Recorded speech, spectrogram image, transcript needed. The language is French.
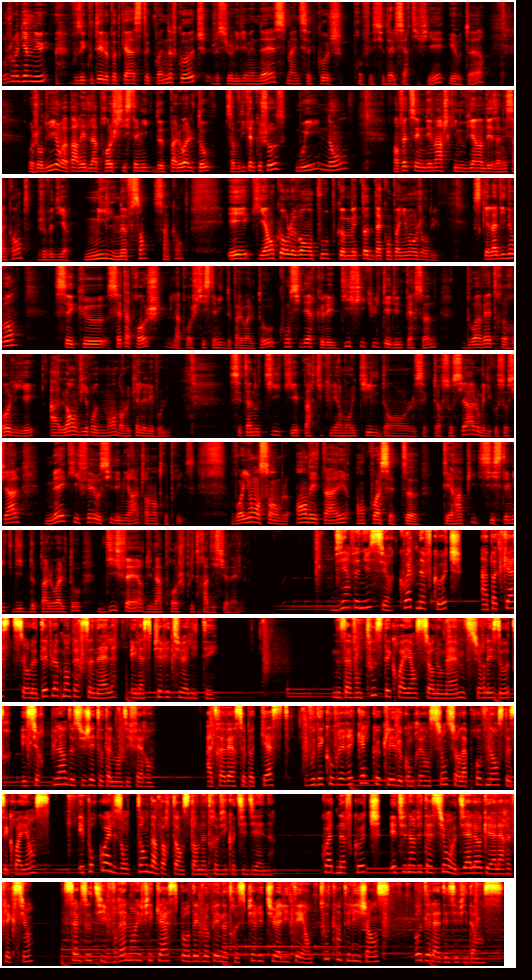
Bonjour et bienvenue. Vous écoutez le podcast Quoi de neuf coach? Je suis Olivier Mendes, mindset coach professionnel certifié et auteur. Aujourd'hui, on va parler de l'approche systémique de Palo Alto. Ça vous dit quelque chose? Oui? Non? En fait, c'est une démarche qui nous vient des années 50, je veux dire 1950, et qui a encore le vent en poupe comme méthode d'accompagnement aujourd'hui. Ce qu'elle a d'innovant, c'est que cette approche, l'approche systémique de Palo Alto, considère que les difficultés d'une personne doivent être reliées à l'environnement dans lequel elle évolue. C'est un outil qui est particulièrement utile dans le secteur social ou médico-social, mais qui fait aussi des miracles en entreprise. Voyons ensemble en détail en quoi cette thérapie systémique dite de Palo Alto diffère d'une approche plus traditionnelle. Bienvenue sur Quad 9 Coach, un podcast sur le développement personnel et la spiritualité. Nous avons tous des croyances sur nous-mêmes, sur les autres et sur plein de sujets totalement différents. À travers ce podcast, vous découvrirez quelques clés de compréhension sur la provenance de ces croyances et pourquoi elles ont tant d'importance dans notre vie quotidienne. Quad 9 Coach est une invitation au dialogue et à la réflexion, seuls outils vraiment efficaces pour développer notre spiritualité en toute intelligence au-delà des évidences.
